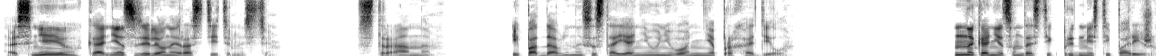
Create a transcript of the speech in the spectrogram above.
а с нею конец зеленой растительности. Странно. И подавленное состояние у него не проходило. Наконец он достиг предместий Парижа.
